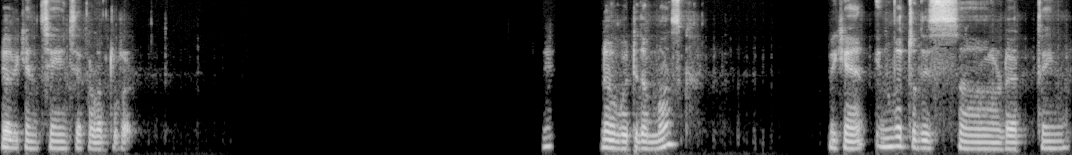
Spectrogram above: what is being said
Here we can change the color to red. Okay. now go to the mask we can invert this uh, that thing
